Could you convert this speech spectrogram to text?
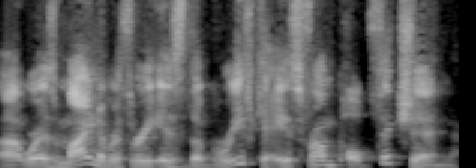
Uh, whereas my number three is the briefcase from Pulp Fiction,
